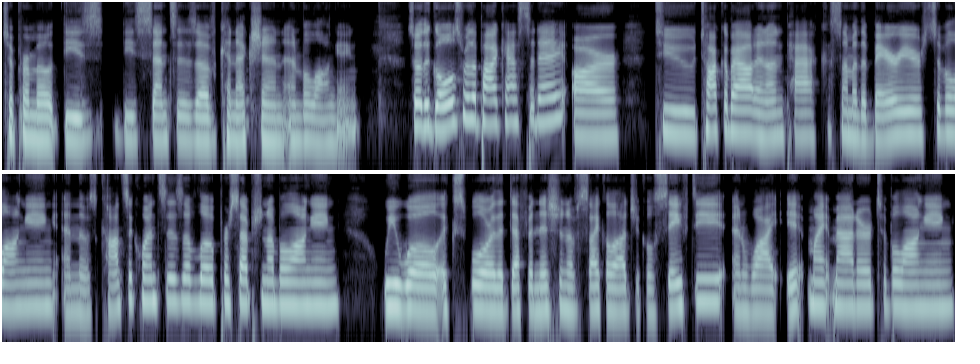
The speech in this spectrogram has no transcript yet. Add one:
to promote these these senses of connection and belonging. So the goals for the podcast today are to talk about and unpack some of the barriers to belonging and those consequences of low perception of belonging. We will explore the definition of psychological safety and why it might matter to belonging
